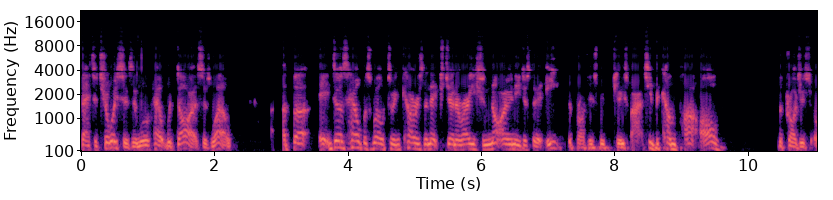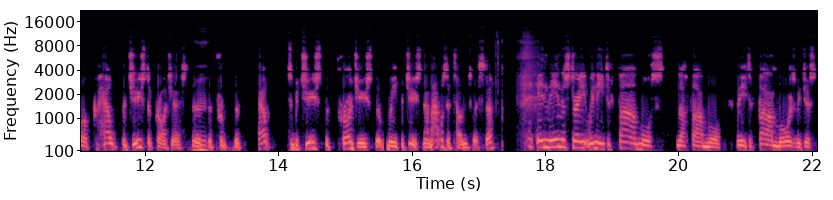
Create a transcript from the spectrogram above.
better choices, and will help with diets as well. But it does help as well to encourage the next generation not only just to eat the produce we produce, but actually become part of the produce or help produce the produce, the, Mm. the, pro- the help to produce the produce that we produce. Now that was a tongue twister. In the industry, we need to farm more, not farm more. We need to farm more as we just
